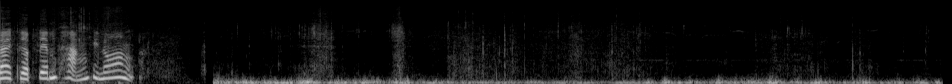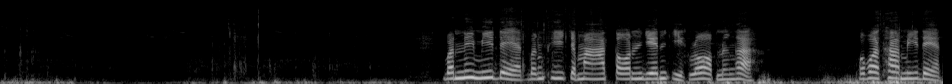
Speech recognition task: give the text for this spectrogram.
ได้เกือบเต็มถังพี่น้อง วันนี้มีแดดบางทีจะมาตอนเย็นอีกรอบนึงค่ะ เพราะว่าถ้ามีแดด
